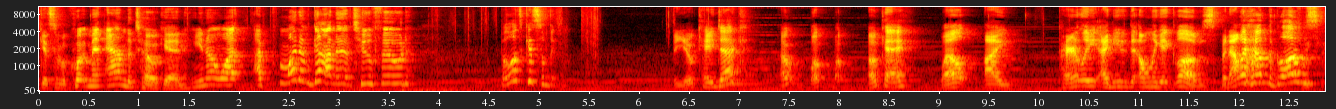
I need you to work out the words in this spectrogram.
get some equipment and the token. You know what? I might have gotten it two food, but let's get something. Are you okay, Deck? Oh, oh, oh, okay. Well, I apparently I needed to only get gloves, but now I have the gloves.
